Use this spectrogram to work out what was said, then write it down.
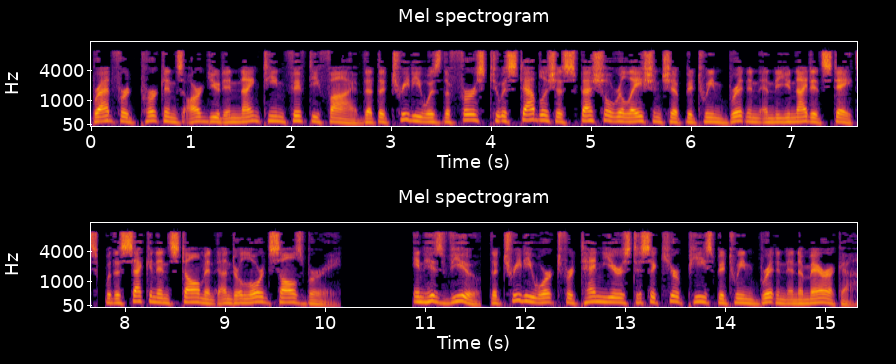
Bradford Perkins argued in 1955 that the treaty was the first to establish a special relationship between Britain and the United States, with a second installment under Lord Salisbury. In his view, the treaty worked for ten years to secure peace between Britain and America.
